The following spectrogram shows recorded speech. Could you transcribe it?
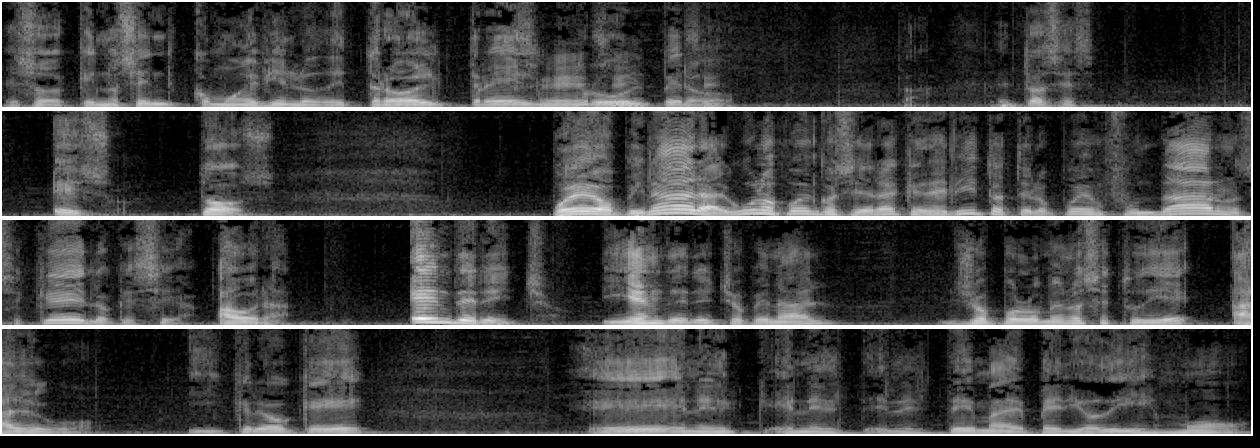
eso, que no sé cómo es bien lo de troll, trell, Sí, trull, sí, pero... sí. Entonces, eso. Dos, puede opinar, algunos pueden considerar que es delito, te lo pueden fundar, no sé qué, lo que sea. Ahora, en derecho y en derecho penal, yo por lo menos estudié algo. Y creo que eh, en, el, en, el, en el tema de periodismo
